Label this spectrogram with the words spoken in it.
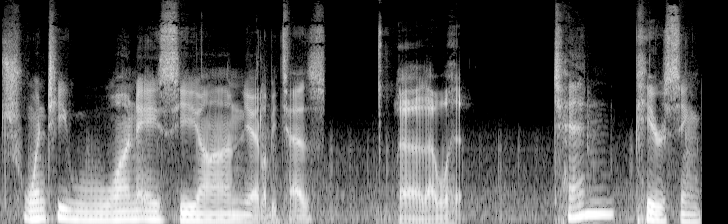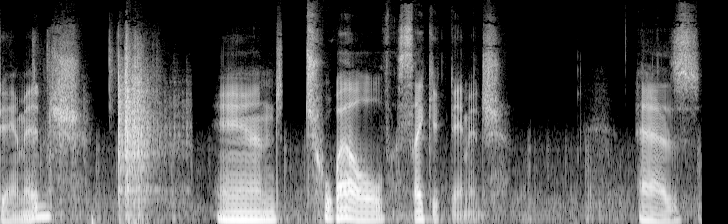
21 AC on, yeah, it'll be Tez. Uh, that will hit. 10 piercing damage and 12 psychic damage as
